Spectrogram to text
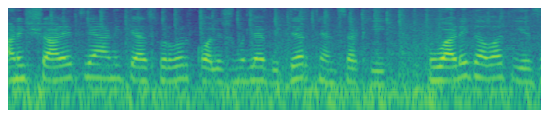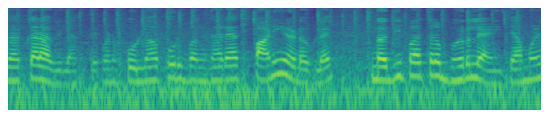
आणि शाळेतल्या आणि त्याचबरोबर कॉलेजमधल्या विद्यार्थ्यांसाठी वाडेगावात ये जा करावी लागते. पण कोल्हापूर बंधाऱ्यात पाणी अडवलंय नदीपात्र भरले आणि त्यामुळे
